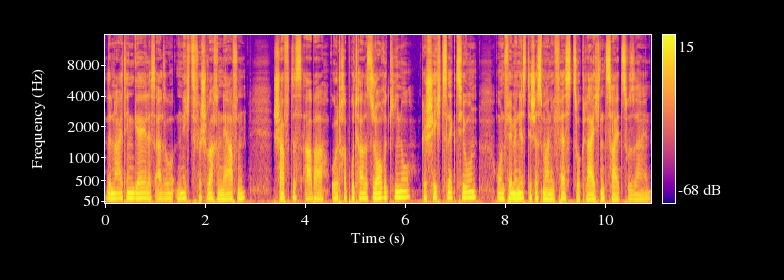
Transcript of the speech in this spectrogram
The Nightingale ist also nichts für schwache Nerven, schafft es aber, ultrabrutales Genre-Kino, Geschichtslektion und feministisches Manifest zur gleichen Zeit zu sein.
